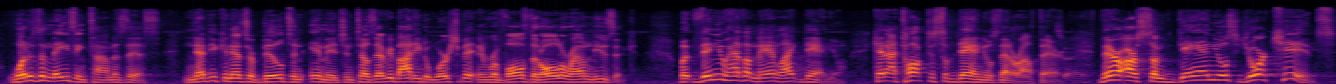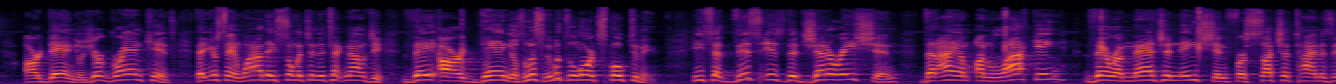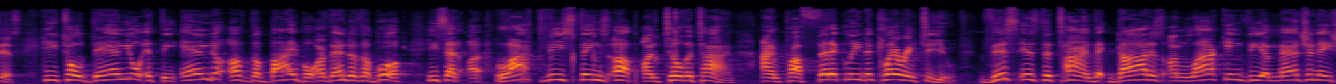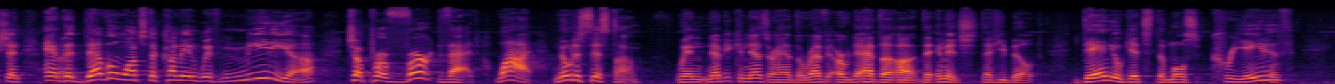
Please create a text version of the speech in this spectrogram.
What is amazing, Tom, is this Nebuchadnezzar builds an image and tells everybody to worship it and revolves it all around music. But then you have a man like Daniel. Can I talk to some Daniels that are out there? Right. There are some Daniels, your kids are Daniels, your grandkids that you're saying, why are they so much into technology? They are Daniels. Listen, to what the Lord spoke to me. He said, This is the generation that I am unlocking their imagination for such a time as this. He told Daniel at the end of the Bible, or the end of the book, he said, uh, Lock these things up until the time. I'm prophetically declaring to you this is the time that God is unlocking the imagination, and right. the devil wants to come in with media to pervert that. Why? Notice this, Tom. When Nebuchadnezzar had the, rev- or had the, uh, the image that he built, Daniel gets the most creative,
